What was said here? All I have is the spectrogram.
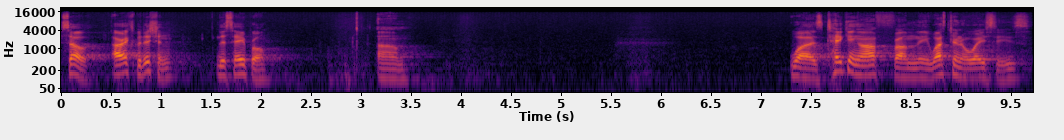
So, our expedition this April um, was taking off from the western oases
